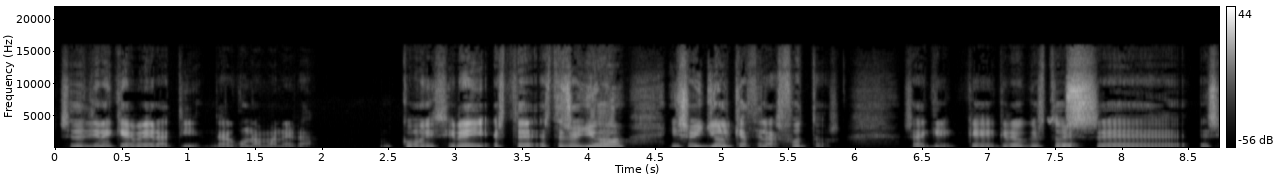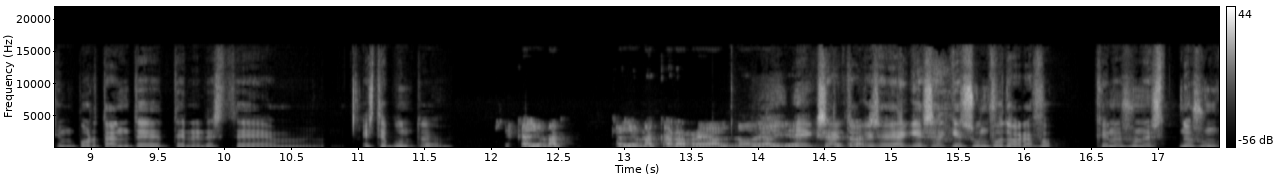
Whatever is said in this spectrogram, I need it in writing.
se te tiene que ver a ti de alguna manera. Como decir, hey, este, este soy yo y soy yo el que hace las fotos. O sea, que, creo que esto es, eh, es importante tener este, este punto. Sí, que una, que haya una cara real, ¿no? De alguien. Exacto, que se vea que es, que es un fotógrafo que no es un, no es un,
